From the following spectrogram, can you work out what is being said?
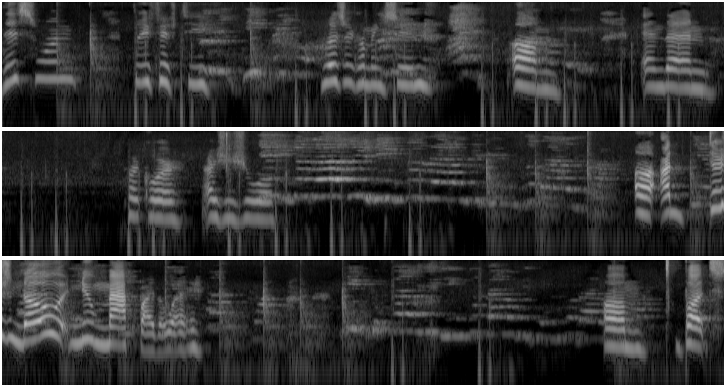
This one, 350. Those are coming soon. Um, and then parkour as usual. Uh, I, there's no new map, by the way. Um, but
